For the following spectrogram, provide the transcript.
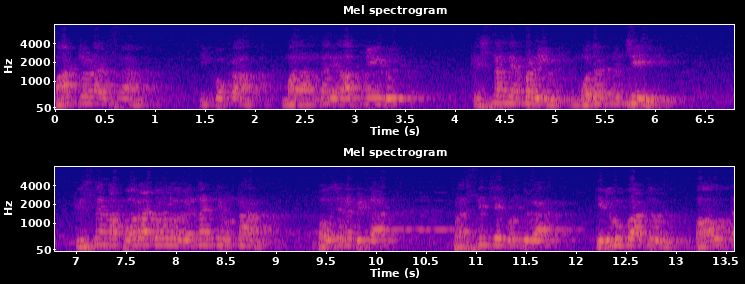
మాట్లాడాల్సిన ఇంకొక మనందరి ఆత్మీయుడు కృష్ణన్న ఎప్పటి మొదటి నుంచి కృష్ణన్న పోరాటంలో వెన్నంటి ఉన్న బహుజన బిడ్డ ప్రశ్నించే గొంతుగా తిరుగుబాటు బావుట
